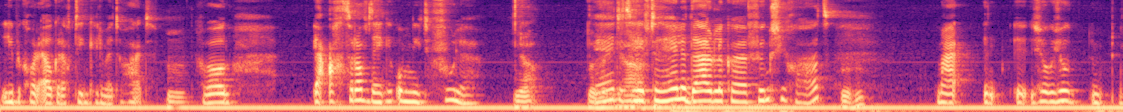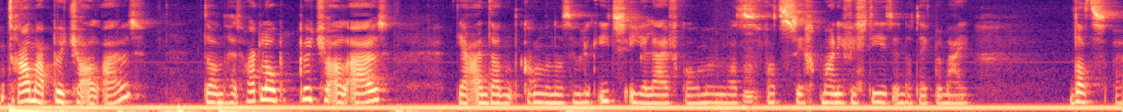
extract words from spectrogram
liep ik gewoon elke dag 10 kilometer hard. Mm. Gewoon, ja, achteraf denk ik om niet te voelen. Ja. Dat, ja, dat heeft een hele duidelijke functie gehad. -hmm. Maar sowieso een trauma put je al uit. Dan het hardlopen put je al uit. Ja, en dan kan er natuurlijk iets in je lijf komen wat, wat zich manifesteert. En dat heeft bij mij dat uh,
